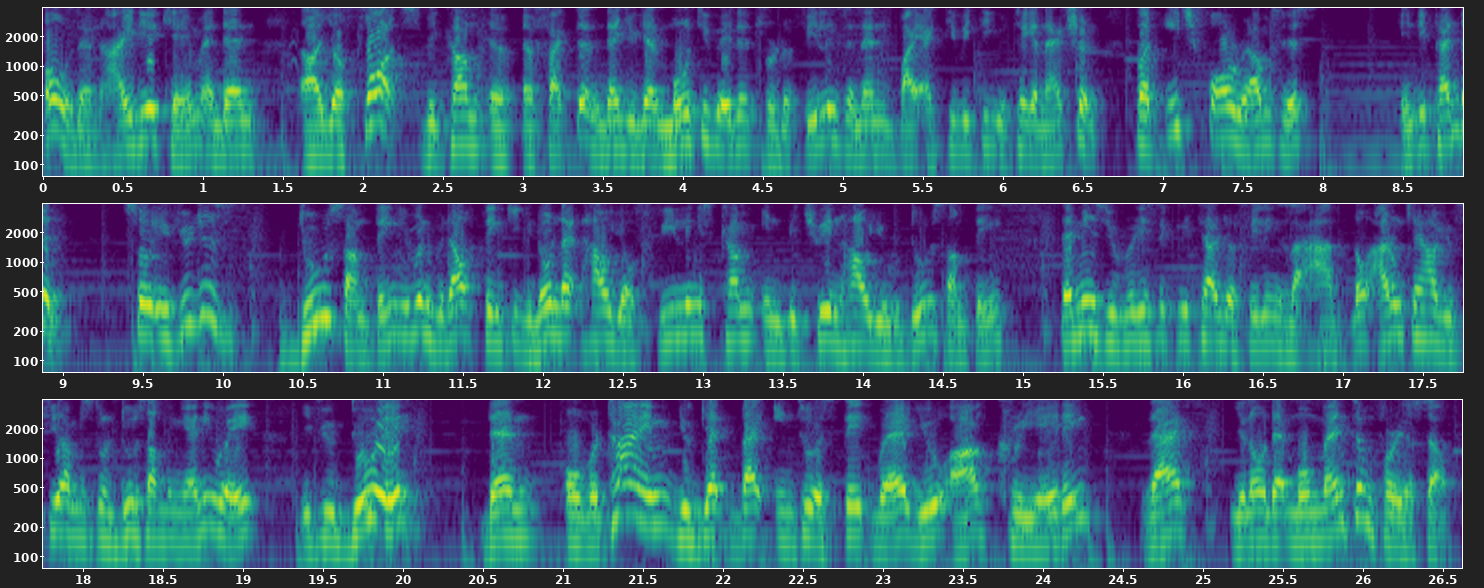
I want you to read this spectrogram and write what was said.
oh then idea came and then uh, your thoughts become uh, affected and then you get motivated through the feelings and then by activity you take an action. But each four realms is independent. So if you just do something even without thinking you don't let how your feelings come in between how you do something that means you basically tell your feelings like ah, no, i don't care how you feel i'm just going to do something anyway. If you do it then over time you get back into a state where you are creating that you know that momentum for yourself.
